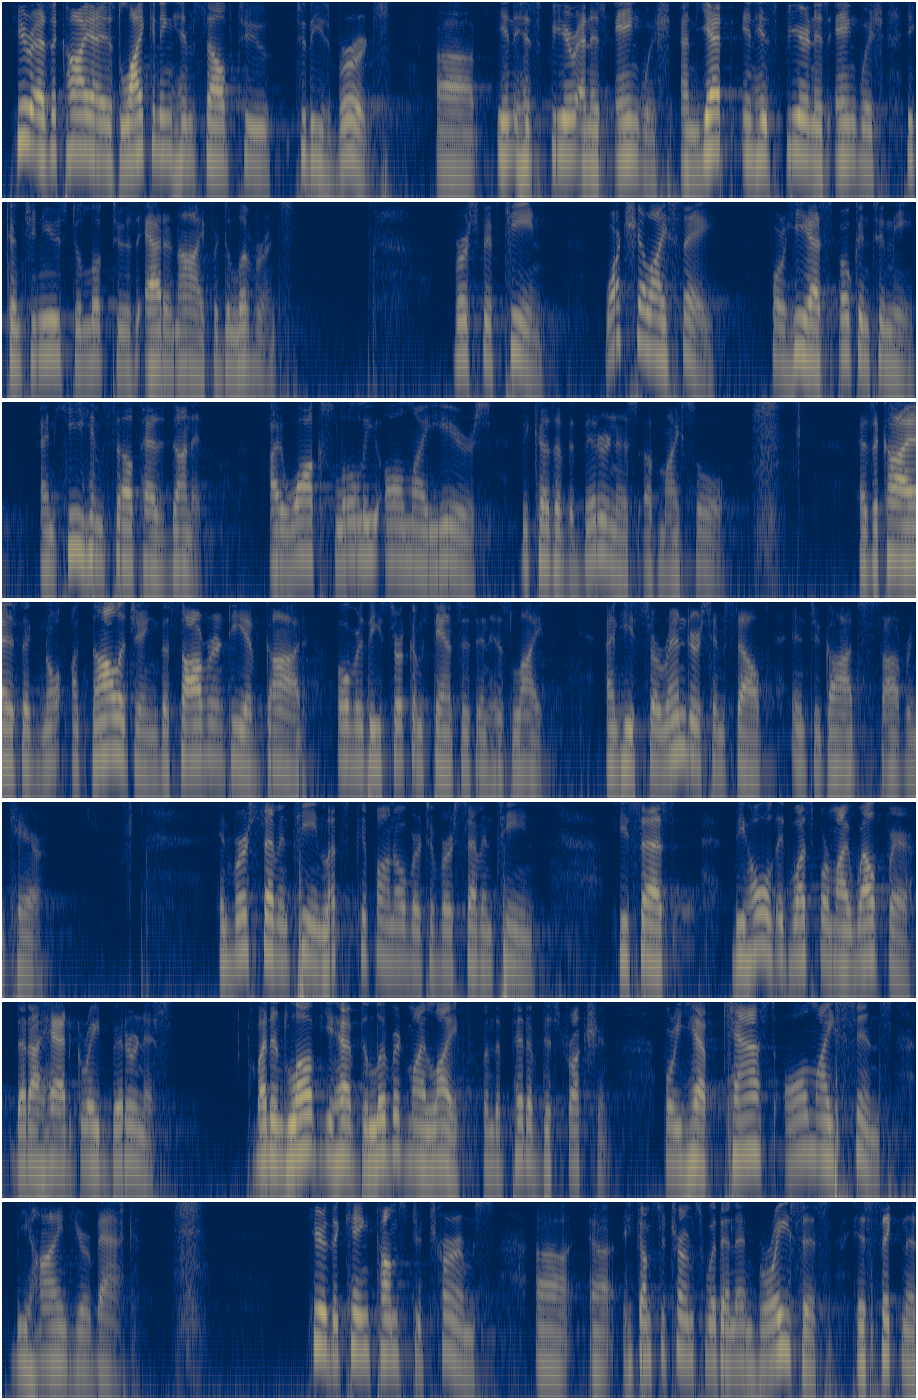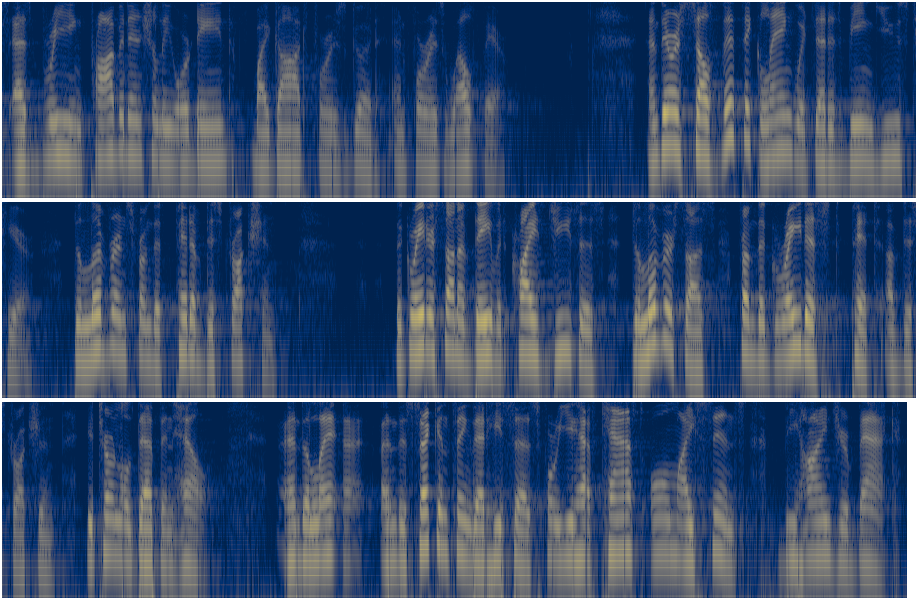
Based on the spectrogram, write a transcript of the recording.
Here, Hezekiah is likening himself to, to these birds uh, in his fear and his anguish. And yet, in his fear and his anguish, he continues to look to his Adonai for deliverance. Verse 15 what shall I say? For he has spoken to me, and he himself has done it. I walk slowly all my years because of the bitterness of my soul. Hezekiah is acknowledging the sovereignty of God over these circumstances in his life, and he surrenders himself into God's sovereign care. In verse 17, let's skip on over to verse 17. He says, Behold, it was for my welfare that I had great bitterness. But in love ye have delivered my life from the pit of destruction, for ye have cast all my sins behind your back. Here the king comes to terms. Uh, uh, he comes to terms with and embraces his sickness as being providentially ordained by God for his good and for his welfare. And there is salvific language that is being used here deliverance from the pit of destruction. The greater Son of David, Christ Jesus, delivers us from the greatest pit of destruction, eternal death in hell. And the, la- and the second thing that he says, For you have cast all my sins behind your back.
